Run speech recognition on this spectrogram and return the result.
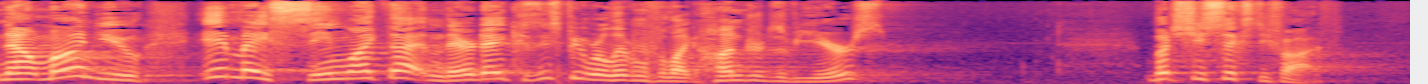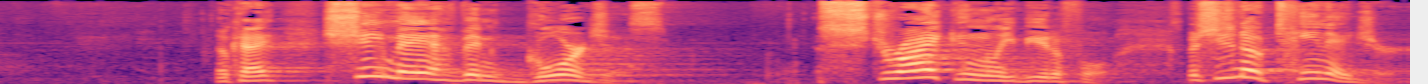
Now, mind you, it may seem like that in their day because these people were living for like hundreds of years, but she's 65. Okay? She may have been gorgeous, strikingly beautiful, but she's no teenager.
